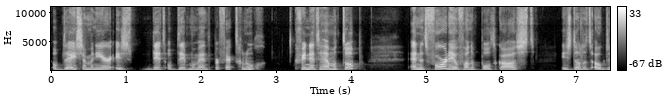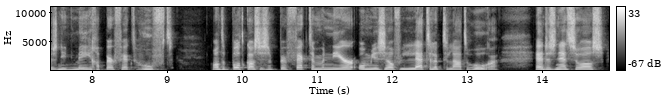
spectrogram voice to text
op deze manier is dit op dit moment perfect genoeg. Ik vind het helemaal top. En het voordeel van een podcast is dat het ook dus niet mega perfect hoeft. Want een podcast is een perfecte manier om jezelf letterlijk te laten horen dus net zoals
